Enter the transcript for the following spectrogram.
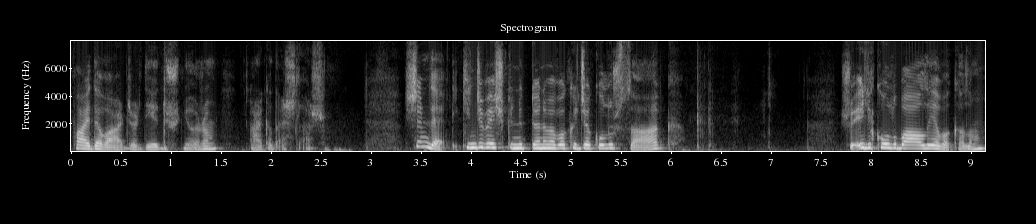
fayda vardır diye düşünüyorum arkadaşlar. Şimdi ikinci beş günlük döneme bakacak olursak şu eli kolu bağlıya bakalım.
